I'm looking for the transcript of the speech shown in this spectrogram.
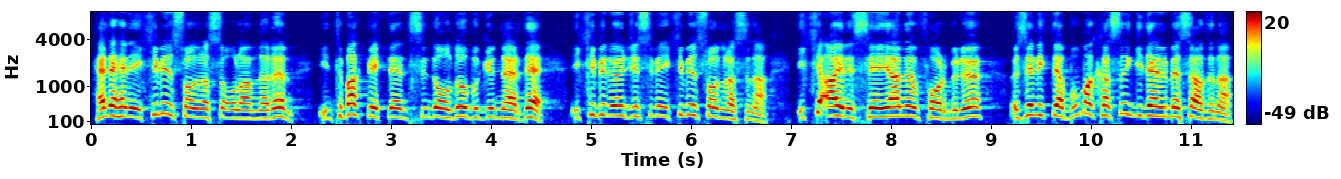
hele hele 2000 sonrası olanların intibak beklentisinde olduğu bu günlerde 2000 öncesi ve 2000 sonrasına iki ayrı seyyanen formülü özellikle bu makasın giderilmesi adına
